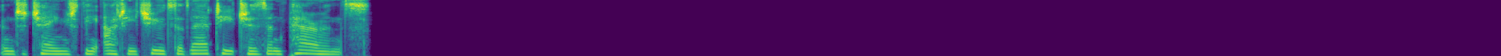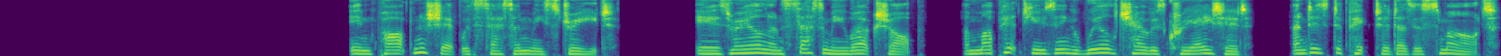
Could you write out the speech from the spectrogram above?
and to change the attitudes of their teachers and parents. In partnership with Sesame Street. Israel and Sesame Workshop, a Muppet using a wheelchair was created, and is depicted as a smart,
